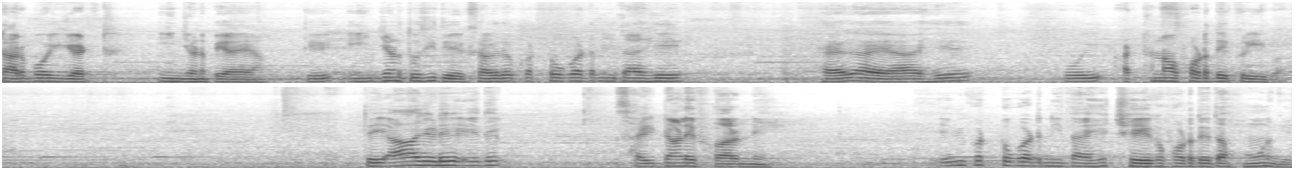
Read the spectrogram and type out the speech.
ਟਰਬੋ ਜੈਟ ਇੰਜਨ ਪਿਆ ਆ, ਤੇ ਇੰਜਨ ਤੁਸੀਂ ਦੇਖ ਸਕਦੇ ਹੋ, ਘੱਟੋ ਘੱਟ ਨਹੀਂ ਤਾਂ ਇਹ ਹੈਗਾ ਆ, ਇਹ ਕੋਈ 8-9 ਫੁੱਟ ਦੇ ਕਰੀਬ ਆ। ਤੇ ਆ ਜਿਹੜੇ ਇਹਦੇ ਸਾਈਡਾਂ ਵਾਲੇ ਫਰ ਨੇ, ਇਹ ਵੀ ਘੱਟੋ ਘੱਟ ਨਹੀਂ ਤਾਂ ਇਹ 6 ਫੁੱਟ ਦੇ ਤਾਂ ਹੋਣਗੇ।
